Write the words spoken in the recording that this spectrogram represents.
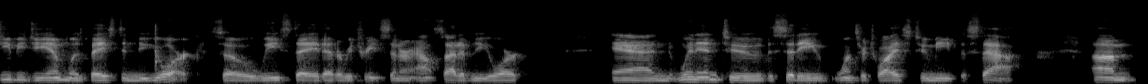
GBGM was based in New York. So we stayed at a retreat center outside of New York and went into the city once or twice to meet the staff. Um,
